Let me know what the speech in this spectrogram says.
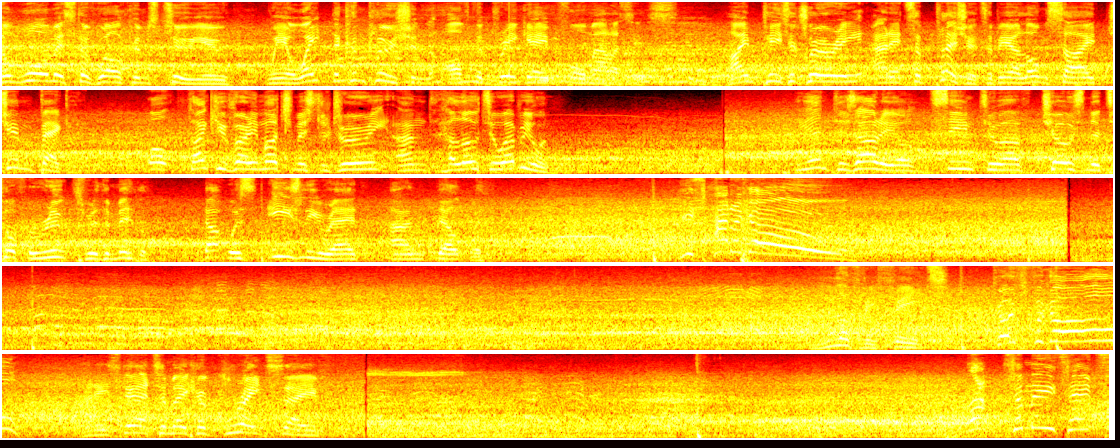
The warmest of welcomes to you. We await the conclusion of the pre-game formalities. I'm Peter Drury, and it's a pleasure to be alongside Jim Beglin. Well, thank you very much, Mr. Drury, and hello to everyone. The Entasario seemed to have chosen a tougher route through the middle. That was easily read and dealt with. He's had a go! Lovely feet. Goes for goal! And he's there to make a great save. Up to meet it!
